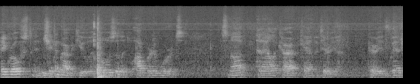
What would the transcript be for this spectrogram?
pig roast and chicken barbecue, and those are the operative words. It's not an à la carte cafeteria, period. We had,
